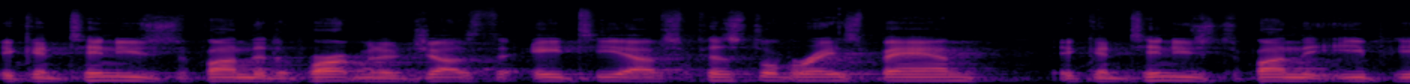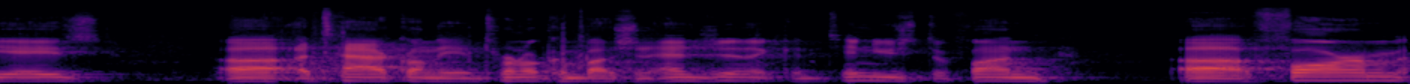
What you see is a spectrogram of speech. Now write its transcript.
It continues to fund the Department of Justice, ATF's pistol brace ban. It continues to fund the EPA's uh, attack on the internal combustion engine. It continues to fund uh, farm,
